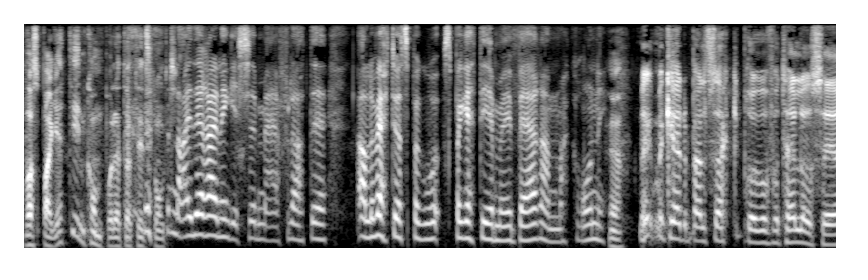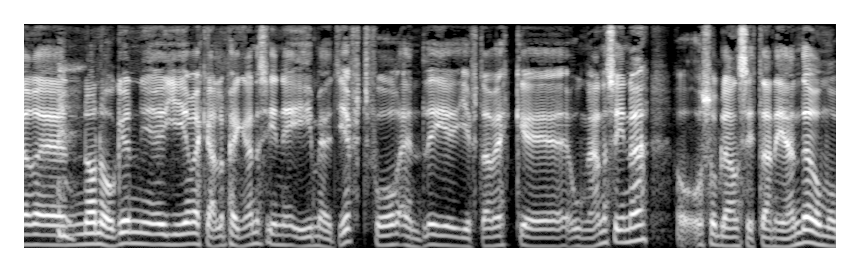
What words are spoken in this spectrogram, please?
Var spagettien kom på dette tidspunktet? Nei, det regner jeg ikke med, for at det, alle vet jo at spagetti er mye bedre enn makaroni. Ja. Men, men hva er det Balzac prøver å fortelle oss her? eh, Når noen gir vekk alle pengene sine i medgift, får endelig gifta vekk eh, ungene sine, og, og så blir han sittende igjen der og må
